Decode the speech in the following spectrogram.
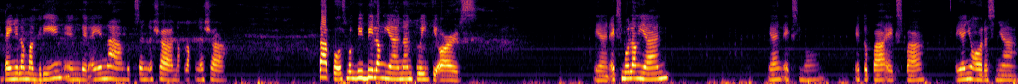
Hintayin nyo lang mag-ring, and then, ayan na, buksan na siya, naklock na siya. Tapos, magbibilang yan ng 20 hours. Ayan, X mo lang yan. Yan, X mo. Ito pa, X pa. Ayan yung oras niya.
